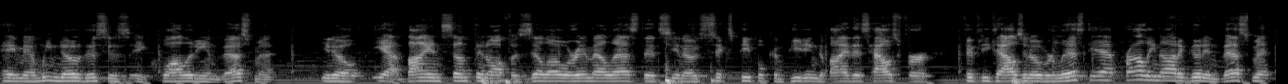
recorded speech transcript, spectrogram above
hey man, we know this is a quality investment. You know, yeah, buying something off of Zillow or MLS that's, you know, six people competing to buy this house for 50,000 over list. Yeah, probably not a good investment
